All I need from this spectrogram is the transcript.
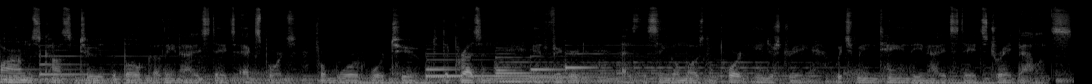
arms constituted the bulk of the United States exports from World War II to the present and figured as the single most important industry which maintained the United States trade balance.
